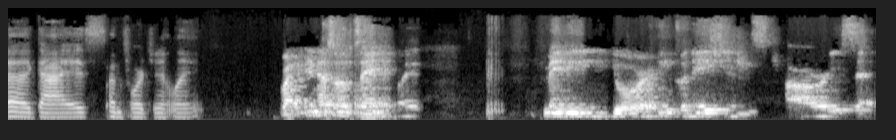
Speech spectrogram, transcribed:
uh, guys, unfortunately. Right, and that's what I'm saying. Like maybe your inclinations are already set,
